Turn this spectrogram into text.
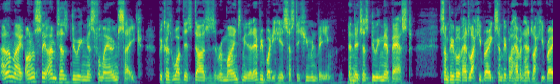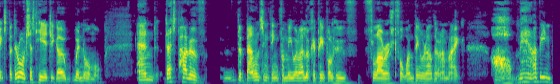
And I'm like, honestly, I'm just doing this for my own sake. Because what this does is it reminds me that everybody here is just a human being and they're mm. just doing their best. Some people have had lucky breaks, some people haven't had lucky breaks, but they're all just here to go, we're normal. And that's part of the balancing thing for me when I look at people who've flourished for one thing or another. And I'm like, oh man, I've been.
